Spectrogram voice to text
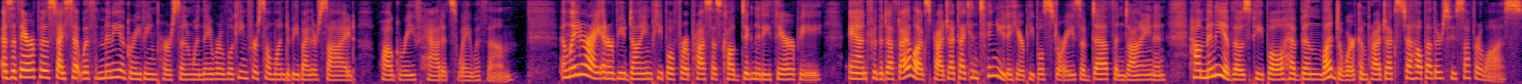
As a therapist, I sat with many a grieving person when they were looking for someone to be by their side while grief had its way with them. And later, I interviewed dying people for a process called dignity therapy. And for the Death Dialogues Project, I continue to hear people's stories of death and dying and how many of those people have been led to work in projects to help others who suffer loss.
